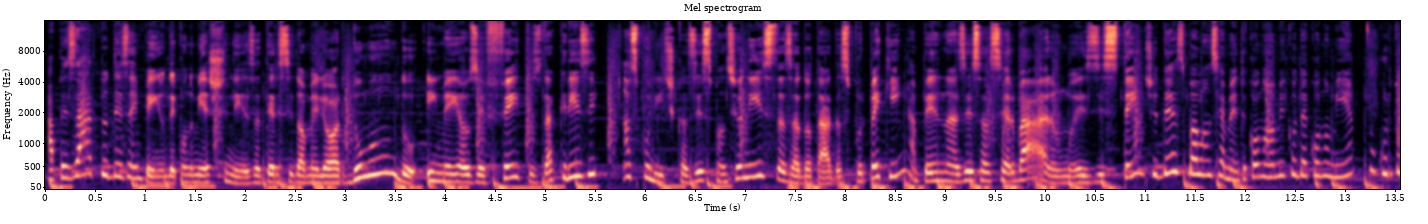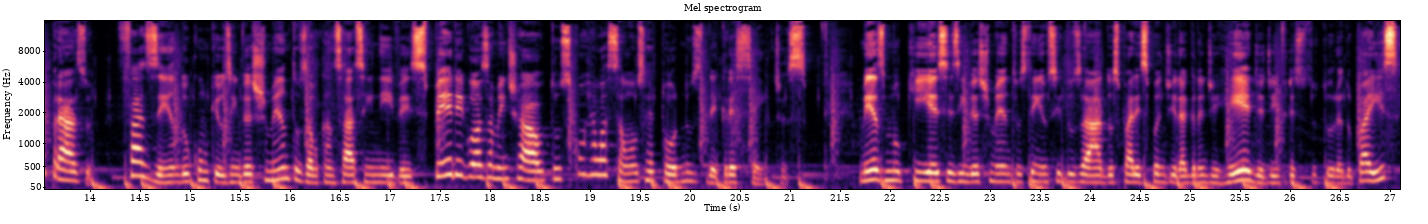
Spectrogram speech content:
Apesar do desempenho da economia chinesa ter sido a melhor do mundo em meio aos efeitos da crise, as políticas expansionistas adotadas por Pequim apenas exacerbaram o existente desbalanceamento econômico da economia no curto prazo, fazendo com que os investimentos alcançassem níveis perigosamente altos com relação aos retornos decrescentes. Mesmo que esses investimentos tenham sido usados para expandir a grande rede de infraestrutura do país,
